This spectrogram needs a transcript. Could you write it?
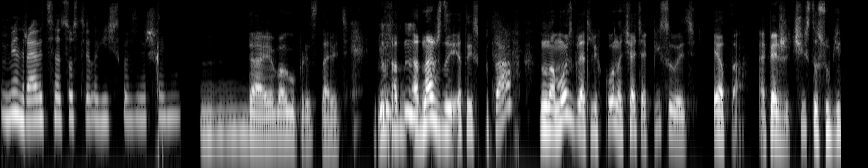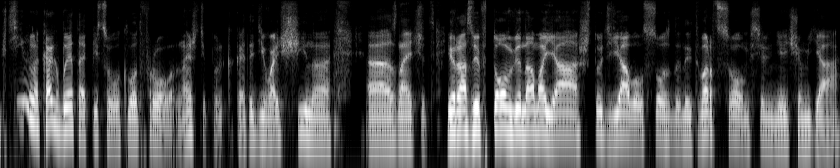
Мне нравится отсутствие логического завершения. Да, я могу представить. И вот од- однажды это испытав, ну, на мой взгляд, легко начать описывать это. Опять же, чисто субъективно, как бы это описывал Клод Фролло. Знаешь, типа какая-то дьявольщина, а, значит, и разве в том вина моя, что дьявол, созданный Творцом, сильнее, чем я?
